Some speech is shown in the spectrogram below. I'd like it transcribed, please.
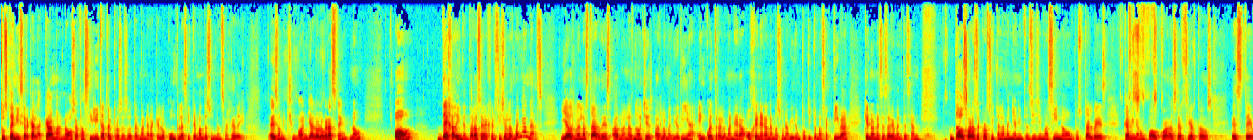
tus tenis cerca de la cama, ¿no? O sea, facilítate el proceso de tal manera que lo cumplas y te mandes un mensaje de, eso mi chingón, ya lo lograste, ¿no? O deja de intentar hacer ejercicio en las mañanas y hazlo en las tardes, hazlo en las noches, hazlo a mediodía, encuentra la manera o genera nada más una vida un poquito más activa, que no necesariamente sean dos horas de CrossFit en la mañana intensísima, sino pues tal vez caminar un poco, hacer ciertos este,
